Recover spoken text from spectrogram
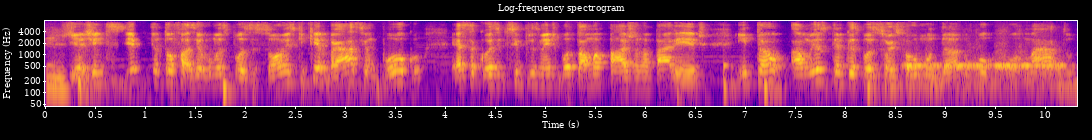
E a gente sempre tentou fazer algumas exposições que quebrassem um pouco essa coisa de simplesmente botar uma página na parede. Então, ao mesmo tempo que as exposições foram mudando um pouco o formato,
